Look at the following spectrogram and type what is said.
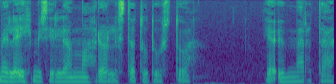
meille ihmisille on mahdollista tutustua ja ymmärtää.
